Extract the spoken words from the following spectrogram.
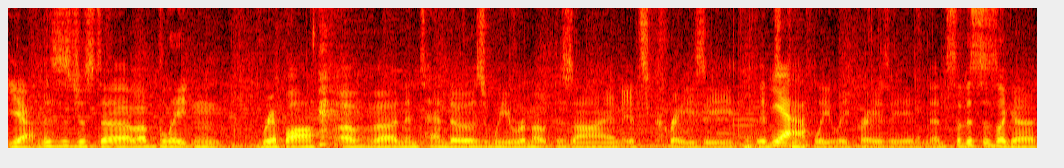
Yeah, this is just a, a blatant ripoff of uh, Nintendo's Wii remote design. It's crazy. It's Yeah. completely crazy. And, and so this is like a,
